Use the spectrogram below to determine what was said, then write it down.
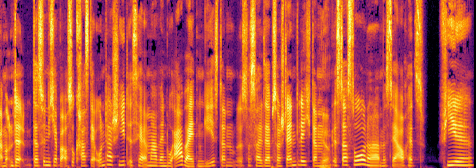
Und das finde ich aber auch so krass. Der Unterschied ist ja immer, wenn du arbeiten gehst, dann ist das halt selbstverständlich, dann ja. ist das so. Dann bist du ja auch jetzt viel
